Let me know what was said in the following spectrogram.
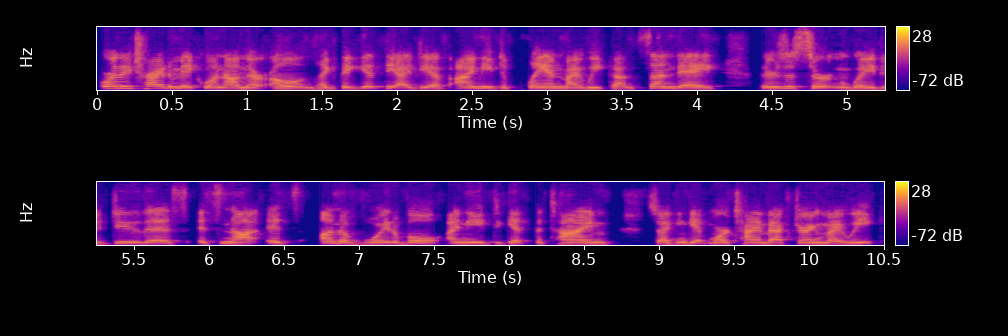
or they try to make one on their own. Like they get the idea of, I need to plan my week on Sunday. There's a certain way to do this. It's not, it's unavoidable. I need to get the time so I can get more time back during my week.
